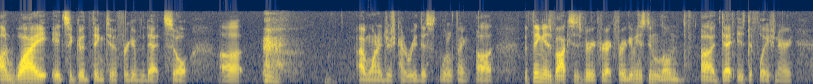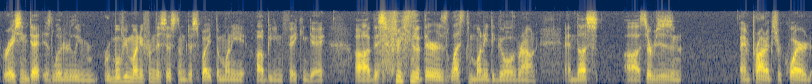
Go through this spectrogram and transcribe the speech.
on why it's a good thing to forgive the debt. So, uh, I want to just kind of read this little thing. Uh, the thing is, Vox is very correct. Forgiving student loan uh, debt is deflationary. Erasing debt is literally removing money from the system, despite the money uh, being fake and gay. Uh, this means that there is less money to go around, and thus uh, services and and products required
